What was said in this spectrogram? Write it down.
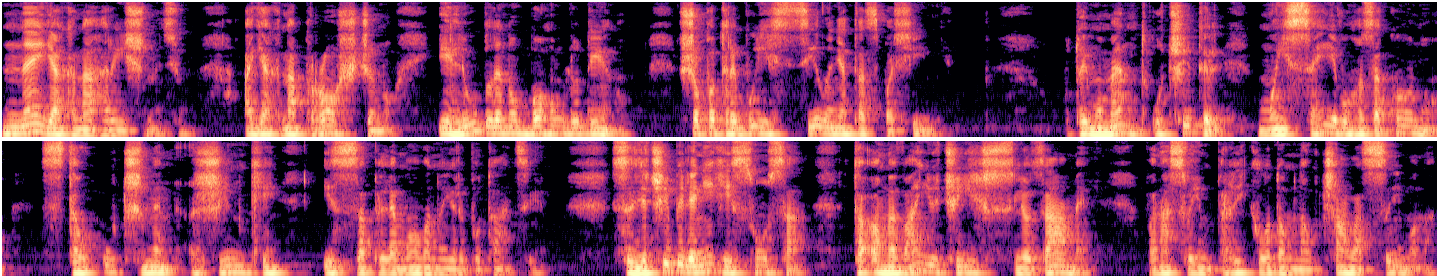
не як на грішницю, а як на прощену і люблену Богом людину, що потребує зцілення та спасіння. У той момент учитель Мойсеєвого закону став учнем жінки із заплямованою репутацією. Сидячи біля ніг Ісуса та омиваючи їх сльозами, Вона своїм прикладом навчала Симона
